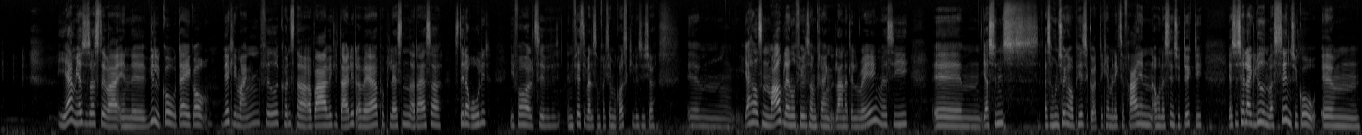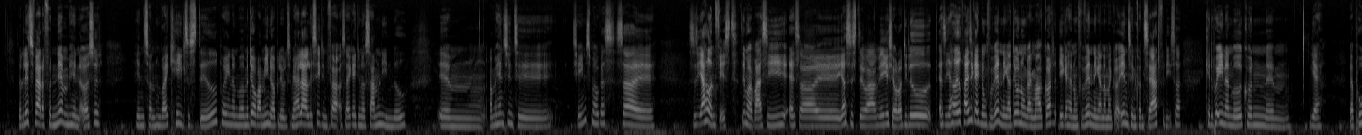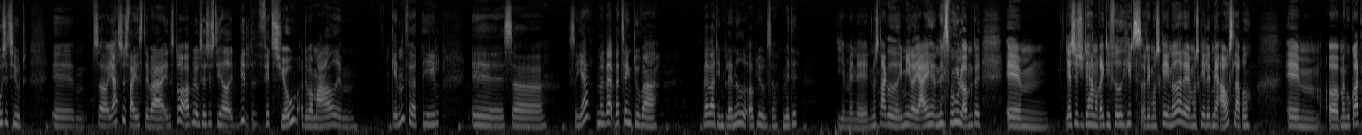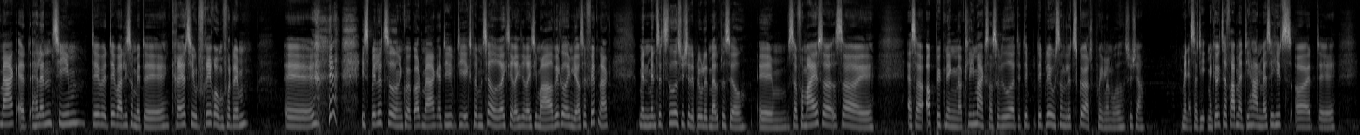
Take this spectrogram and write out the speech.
Ja, men jeg synes også, det var en øh, vild god dag i går. Virkelig mange fede kunstnere, og bare virkelig dejligt at være på pladsen, og der er så stille og roligt i forhold til en festival som for eksempel Roskilde, synes jeg. Øhm, jeg havde sådan en meget blandet følelse omkring Lana Del Rey, må jeg sige. Øhm, jeg synes, altså hun synger jo pissegodt, det kan man ikke tage fra hende, og hun er sindssygt dygtig. Jeg synes heller ikke, lyden var sindssygt god. Øhm, det var lidt svært at fornemme hende også, hende sådan, hun var ikke helt til stede på en eller anden måde, men det var bare min oplevelse. Men jeg har heller aldrig set hende før, og så er jeg ikke rigtig noget at sammenligne med. Øhm, og med hensyn til Chainsmokers, så, øh, så jeg havde en fest, det må jeg bare sige. Altså, øh, jeg synes, det var mega sjovt, og de led, altså, jeg havde faktisk ikke rigtig nogen forventninger. Det var nogle gange meget godt ikke at have nogen forventninger, når man går ind til en koncert, fordi så kan det på en eller anden måde kun øh, ja, være positivt. Øh, så jeg synes faktisk, det var en stor oplevelse. Jeg synes, de havde et vildt fedt show, og det var meget øhm, gennemført det hele. Øh, så, så ja, men hvad, hvad tænkte du var, hvad var dine blandede oplevelser med det? Jamen, øh, nu snakkede Emil og jeg en smule om det. Øhm, jeg synes jo, det har nogle rigtig fede hits, og det er måske noget af det er måske lidt mere afslappet. Øhm, og man kunne godt mærke, at halvanden time, det, det var ligesom et øh, kreativt frirum for dem. Øh, I spilletiden kunne jeg godt mærke, at de, de eksperimenterede rigtig, rigtig, rigtig meget, hvilket egentlig også er fedt nok. Men, men til tider synes jeg, det blev lidt malplaceret. Øhm, så for mig, så, så øh, altså opbygningen og klimaks og så videre, det, det, det blev sådan lidt skørt på en eller anden måde, synes jeg. Men altså, de, man kan jo ikke tage fra dem, at de har en masse hits, og at øh,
